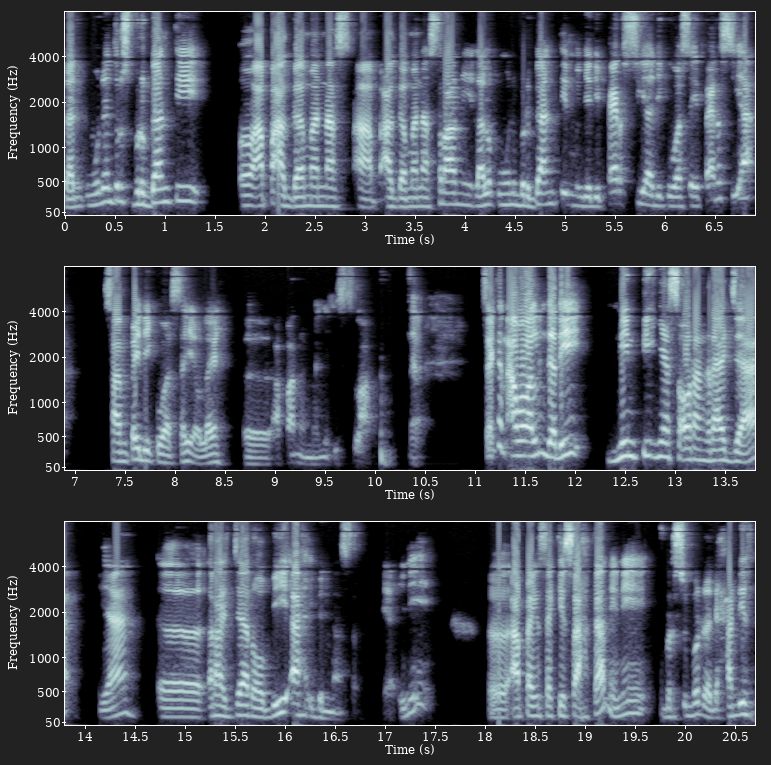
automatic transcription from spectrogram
dan kemudian terus berganti uh, apa agama Nas agama Nasrani lalu kemudian berganti menjadi Persia dikuasai Persia sampai dikuasai oleh uh, apa namanya Islam. Nah, saya akan awalin dari mimpinya seorang raja ya uh, Raja Robiah ibn Nasr. Ya, ini uh, apa yang saya kisahkan ini bersumber dari hadis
